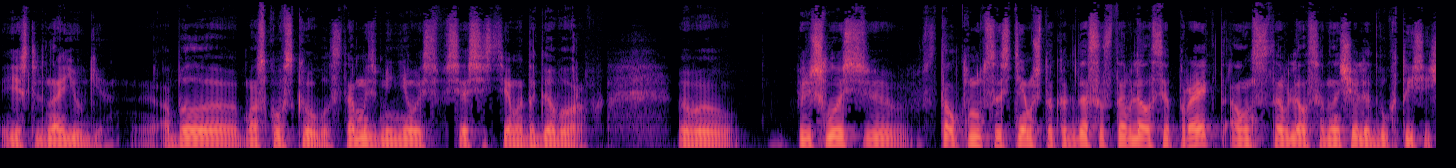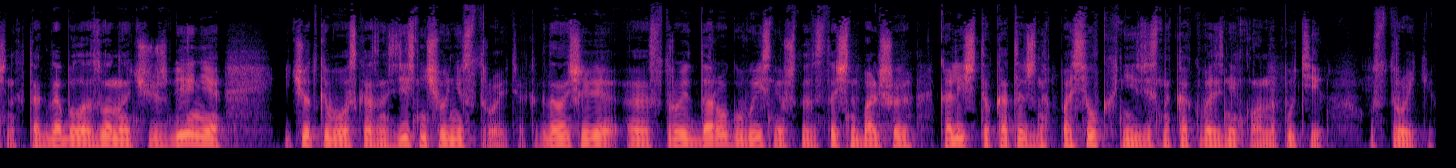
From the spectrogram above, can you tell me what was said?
если на юге а была Московская область. Там изменилась вся система договоров. Э, пришлось э, столкнуться с тем, что когда составлялся проект, а он составлялся в начале 2000-х, тогда была зона отчуждения, и четко было сказано, здесь ничего не строить. А когда начали э, строить дорогу, выяснилось, что достаточно большое количество коттеджных поселков неизвестно, как возникло на пути у стройки.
